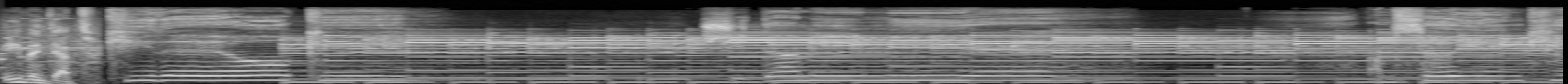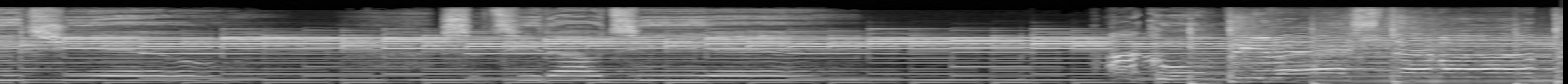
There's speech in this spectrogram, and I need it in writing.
imediat. Chide ochii și dă-mi mie Am să-i închid și eu Să ți dau ție Acum privește-mă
